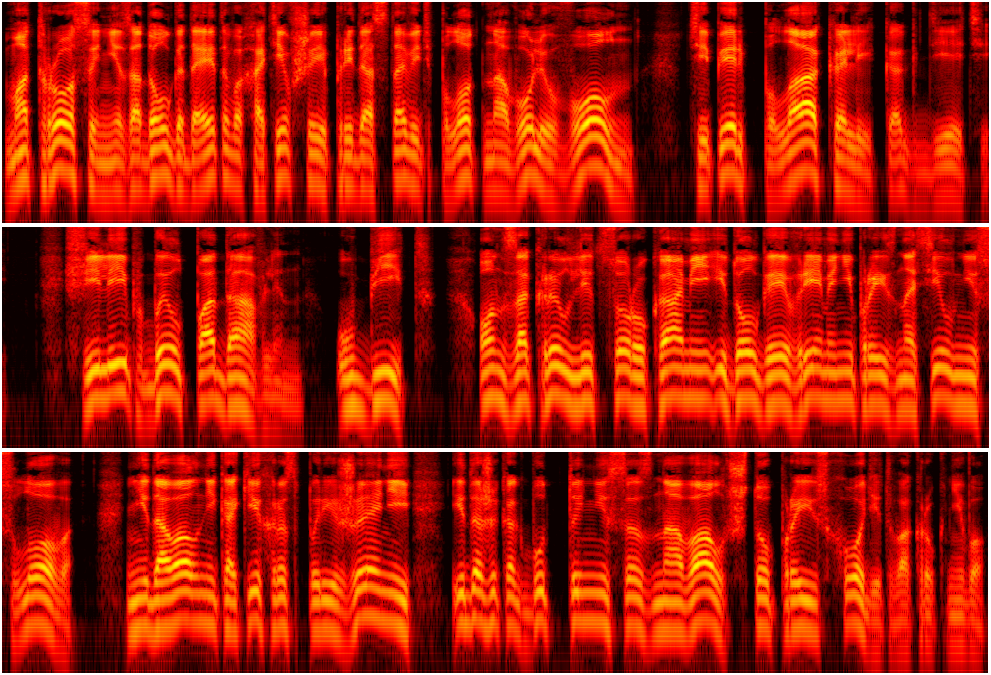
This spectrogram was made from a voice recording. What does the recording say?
Матросы, незадолго до этого хотевшие предоставить плод на волю волн, теперь плакали, как дети. Филипп был подавлен, убит. Он закрыл лицо руками и долгое время не произносил ни слова, не давал никаких распоряжений и даже как будто не сознавал, что происходит вокруг него.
